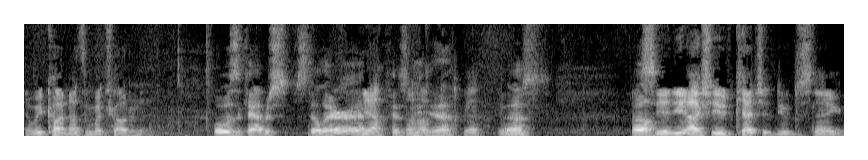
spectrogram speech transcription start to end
and we caught nothing but trout in it. What was the cabbage still there? at Yeah, Fisby? uh-huh. yeah. Yeah, it Yeah. was. Well, See it? You actually you'd catch it. You'd just snag.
